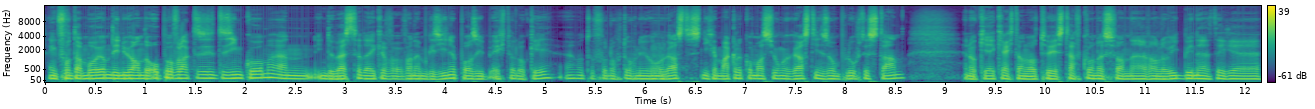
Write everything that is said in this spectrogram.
En ik vond dat mooi om die nu aan de oppervlakte te zien komen. En in de wedstrijd dat ik er van hem gezien heb, was hij echt wel oké. hè, want voor nog toch een jonge Mhm. gast. Het is niet gemakkelijk om als jonge gast in zo'n ploeg te staan. En oké, hij krijgt dan wel twee strafcorners van, eh van Loïc binnen. Tegen,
